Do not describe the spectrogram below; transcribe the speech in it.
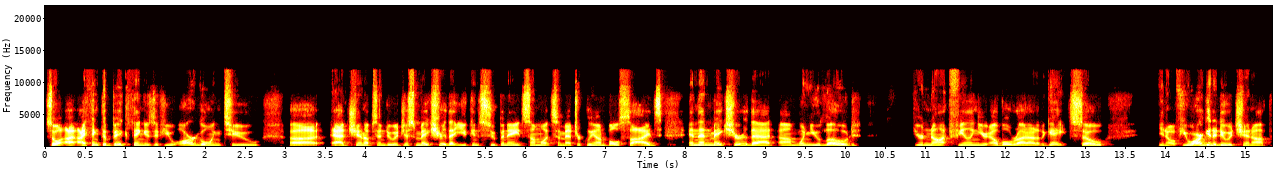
so i, I think the big thing is if you are going to uh, add chin ups into it just make sure that you can supinate somewhat symmetrically on both sides. And then make sure that um, when you load you're not feeling your elbow right out of the gate. So you know, if you are going to do a chin up,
